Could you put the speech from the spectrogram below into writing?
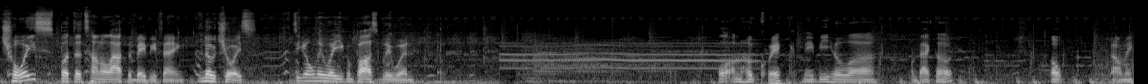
choice but to tunnel out the baby fang. No choice. It's the only way you can possibly win. We'll unhook quick. Maybe he'll uh, come back to hook. Oh, found me.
